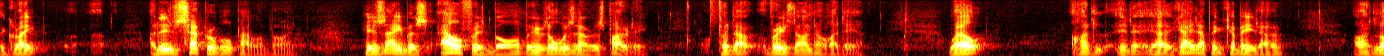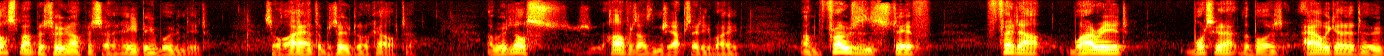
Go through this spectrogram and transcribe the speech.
a great, an inseparable pal of mine. His name was Alfred Moore, but he was always known as Pony, for no reason I have no idea. Well, I'd, in, uh, again up in Camino, I'd lost my platoon officer, he'd been wounded. So I had the platoon to look after. And we'd lost half a dozen chaps anyway. I'm frozen stiff, fed up, worried. What's going to happen to the boys? How are we going to do?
